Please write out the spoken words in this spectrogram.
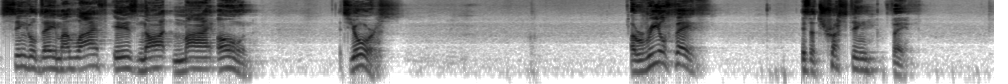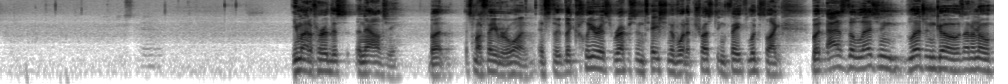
single day. My life is not my own, it's yours. A real faith is a trusting faith. You might have heard this analogy but it's my favorite one. It's the, the clearest representation of what a trusting faith looks like. But as the legend, legend goes, I don't know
